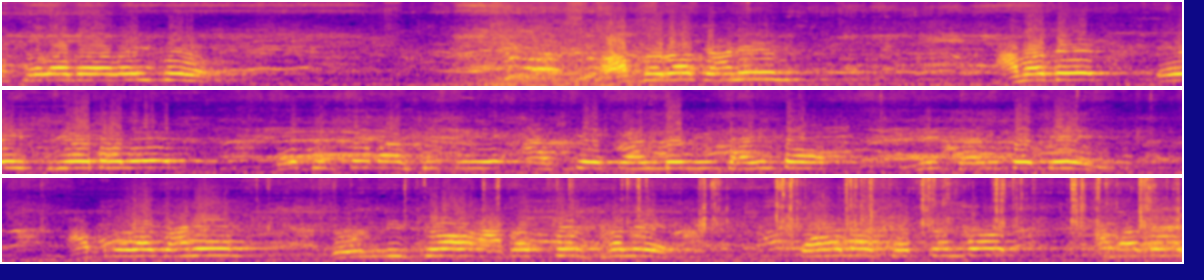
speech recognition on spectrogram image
আসসালামু আলাইকুম। আপনারা জানেন, আমাদের এই প্রিয় দলের প্রতিষ্ঠা বার্ষিকী আজকে কেন্দ্র নির্ধারিত নির্ধারিত দিন। আপনারা জানেন যে উনিশশো আটাত্তর সালে পয়লা সেপ্টেম্বর আমাদের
